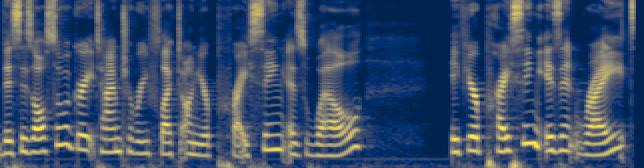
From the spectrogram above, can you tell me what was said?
this is also a great time to reflect on your pricing as well. If your pricing isn't right,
